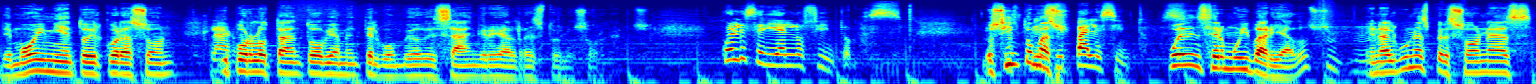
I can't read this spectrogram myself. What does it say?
de movimiento del corazón y por lo tanto obviamente el bombeo de sangre al resto de los órganos. ¿Cuáles serían los síntomas? Los, síntomas principales síntomas. pueden ser muy variados. En algunas personas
